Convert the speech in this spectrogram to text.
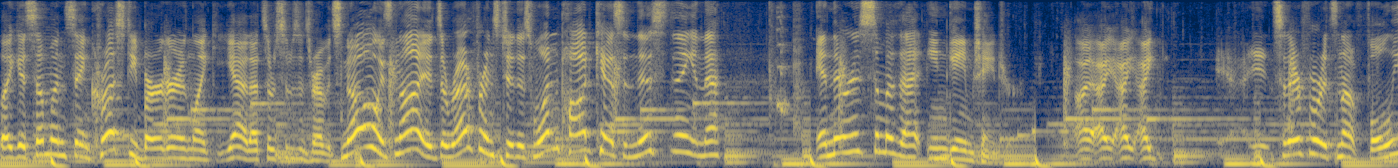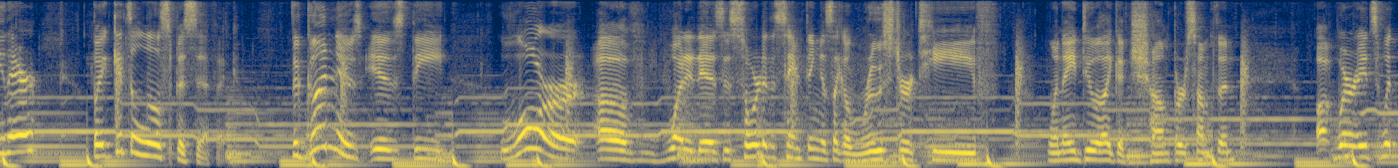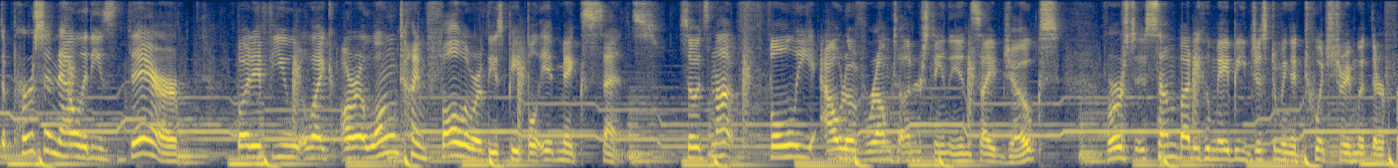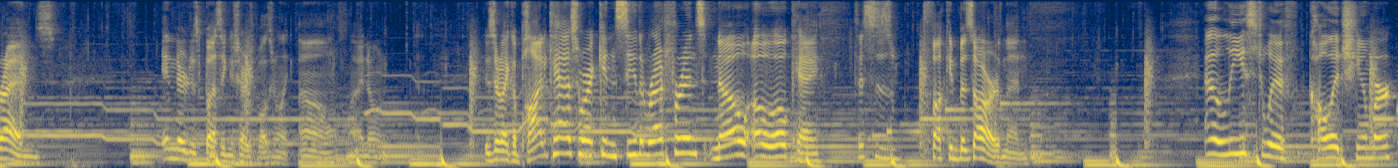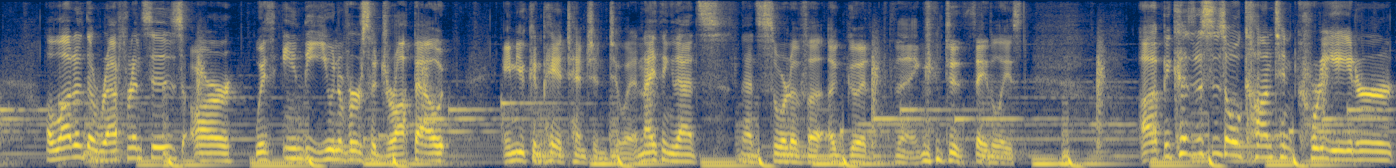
Like, is someone saying Krusty Burger and like, yeah, that's a Simpsons reference? No, it's not. It's a reference to this one podcast and this thing and that. And there is some of that in Game Changer. I, I, I, I so therefore it's not fully there, but it gets a little specific. The good news is the lore of what it is is sort of the same thing as like a Rooster Teeth when they do like a chump or something uh, where it's with the personalities there, but if you like are a longtime follower of these people, it makes sense. So it's not fully out of realm to understand the inside jokes versus somebody who may be just doing a Twitch stream with their friends and they're just busting other's balls. And you're like, oh, I don't. Is there like a podcast where I can see the reference? No? Oh, okay. This is fucking bizarre then. At least with college humor, a lot of the references are within the universe of Dropout, and you can pay attention to it. And I think that's that's sort of a, a good thing, to say the least. Uh, because this is all content creator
